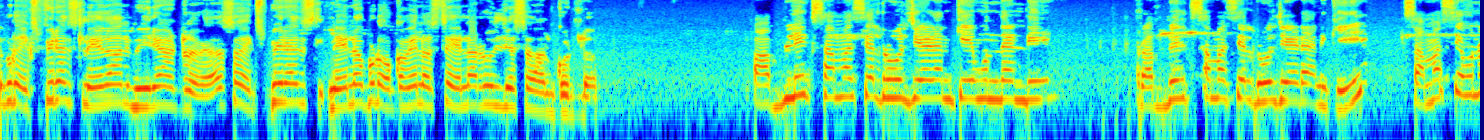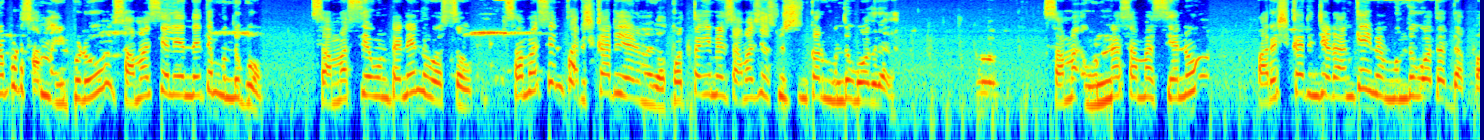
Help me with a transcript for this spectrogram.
ఇప్పుడు ఎక్స్పీరియన్స్ లేదా అని మీరే అంటున్నారు కదా సో ఎక్స్పీరియన్స్ లేనప్పుడు ఒకవేళ వస్తే ఎలా రూల్ చేస్తుంది అనుకుంటున్నారు? పబ్లిక్ సమస్యలు రూల్ చేయడానికి ఏముందండి? పబ్లిక్ సమస్యలు రూల్ చేయడానికి సమస్య ఉన్నప్పుడు సమ ఇప్పుడు సమస్యలు ఏందైతే ముందుకు సమస్య ఉంటేనే నువ్వు వస్తావు. సమస్యను పరిష్కారం చేయడం కదా కొత్తగా మేము సమస్య సృష్టించుకొని ముందుకు పోదు కదా. సమ ఉన్న సమస్యను పరిష్కరించడానికి ఈమె ముందుకు పోతుంది తప్ప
